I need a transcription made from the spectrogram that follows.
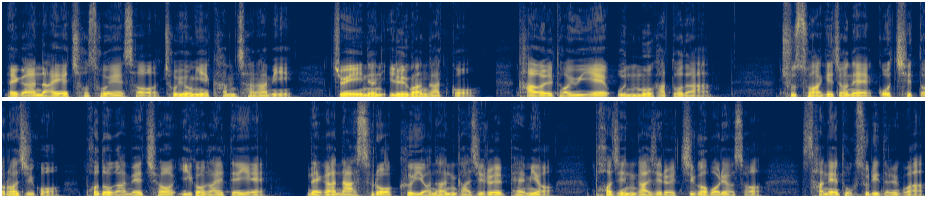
내가 나의 처소에서 조용히 감찰함이 쬐이는 일광 같고 가을 더위에 운무 같도다. 추수하기 전에 꽃이 떨어지고 포도가 맺혀 익어갈 때에 내가 낫으로 그 연한 가지를 베며 퍼진 가지를 찍어버려서 산의 독수리들과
